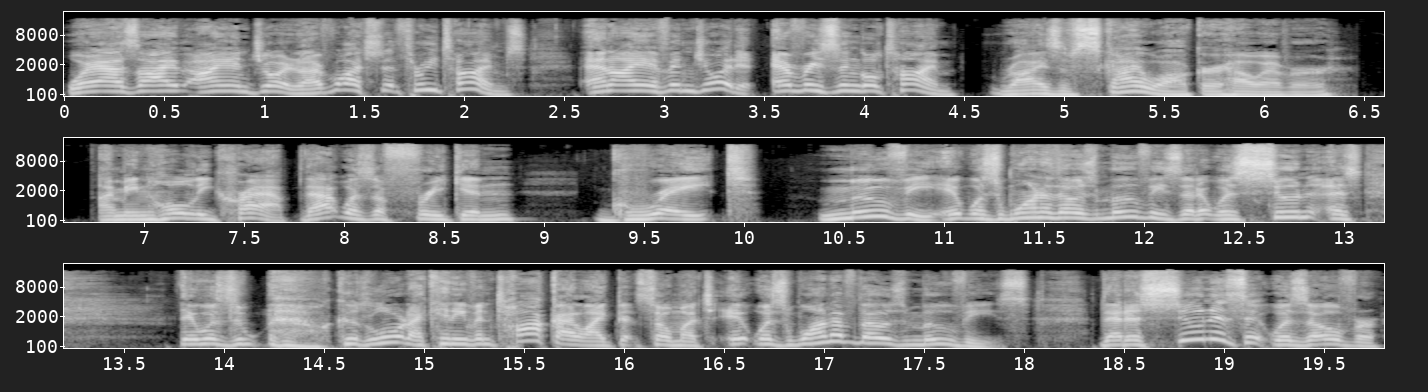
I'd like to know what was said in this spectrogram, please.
whereas I, I enjoyed it. I've watched it three times and I have enjoyed it every single time. Rise of Skywalker, however, I mean, holy crap, that was a freaking great movie. It was one of those movies that it was soon as it was, oh, good Lord, I can't even talk. I liked it so much. It was one of those movies that as soon as it was over,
